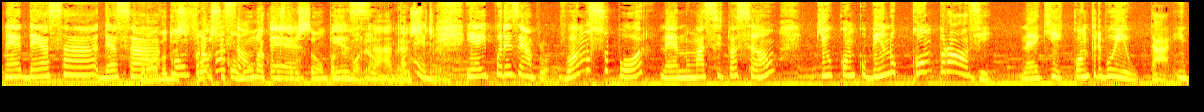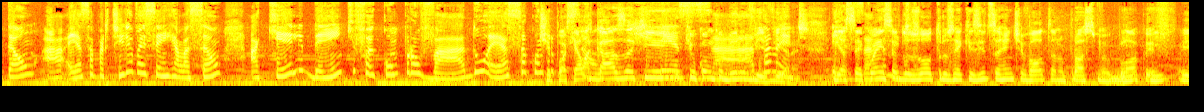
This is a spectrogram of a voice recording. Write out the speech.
né, dessa dessa prova do esforço comum na construção é, patrimonial. É exatamente. e aí, por exemplo, vamos supor, né, numa situação que o concubino comprove né, que contribuiu, tá? Então, a, essa partilha vai ser em relação àquele bem que foi comprovado essa contribuição. Tipo aquela casa que, que o concubino vive, né? E Exatamente. a sequência dos outros requisitos a gente volta no próximo bloco e, e,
